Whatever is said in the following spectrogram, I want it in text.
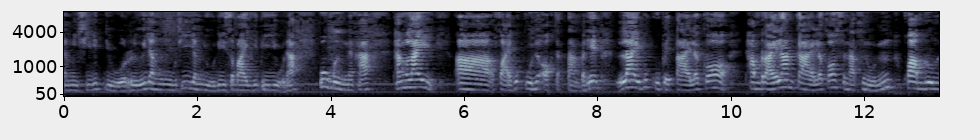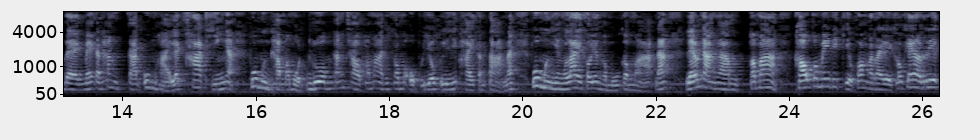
ยังมีชีวิตอยู่ หรือยังที่ยังอยู่ดีสบายดีอยู่นะพวกมึงนะคะ ทั้งไล่ฝ่ายพวกกูเนี่ยออกจากต่างประเทศ ไล่พวกกูไปตายแล้วก็ ทำร้ายร่างกายแล้วก็สนับสนุนความรุนแรงแม้กระทั่งการอุ้มหายและฆ่าทิ้งอะพวกมึงทำมาหมดรวมทั้งชาวพม่าที่เขามาอพยพลี้ภัยต่างๆนะพวกมึงยังไล่เขายังกับหมูกับหมานะแล้วนางงามพม่าเขาก็ไม่ได้เกี่ยวข้องอะไรเลยเขาแค่เรียก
